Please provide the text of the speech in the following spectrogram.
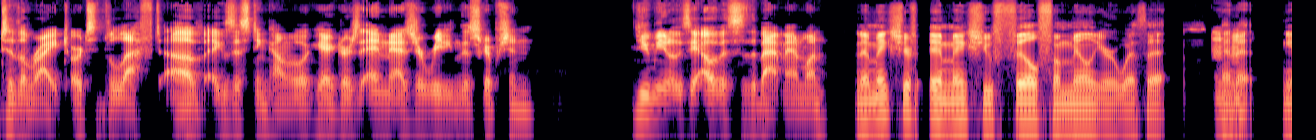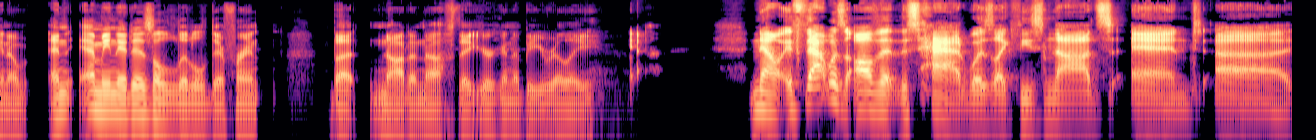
to the right or to the left of existing comic book characters. And as you're reading the description, you immediately say, "Oh, this is the Batman one." and it makes you it makes you feel familiar with it, and Mhm. it you know, and I mean it is a little different, but not enough that you're going to be really. Yeah. Now, if that was all that this had was like these nods and uh,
